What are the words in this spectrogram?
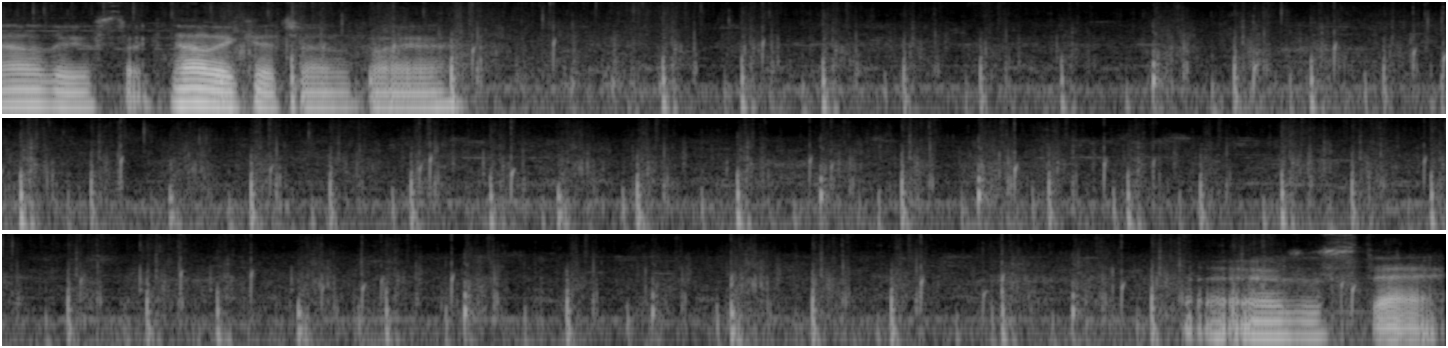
Now they're stuck. Now they catch on fire. There's a stack.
